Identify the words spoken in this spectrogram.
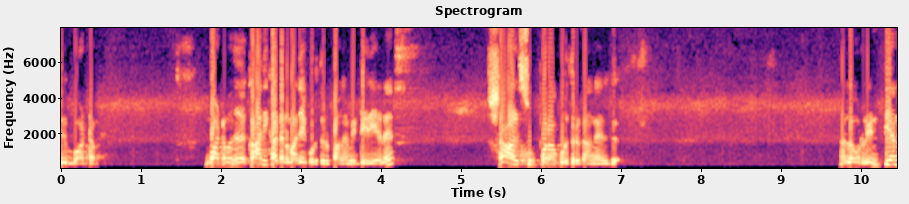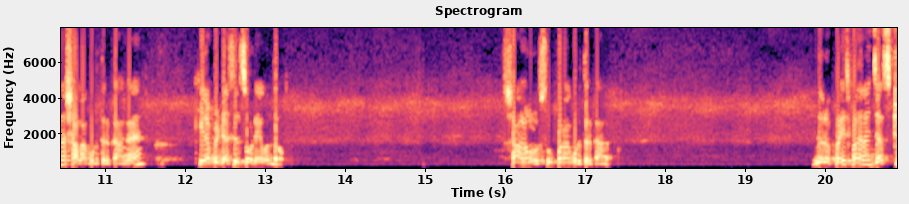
இது பாட்டம் பாட்டம் வந்து காதி காட்டன் மாதிரியே கொடுத்துருப்பாங்க மெட்டீரியலு ஷால் சூப்பராக கொடுத்துருக்காங்க இதுக்கு. நல்ல ஒரு லென்த்தியான ஷாலாக கொடுத்துருக்காங்க. கீழே அப்படி டசில்ஸோடே வந்துடும் ஷால் உங்களுக்கு சூப்பராக கொடுத்துருக்காங்க. இதோட ப்ரைஸ் பார்த்தீங்கன்னா ஜஸ்ட்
